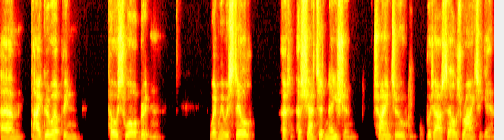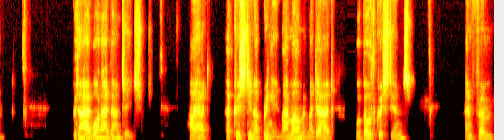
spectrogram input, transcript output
Um, I grew up in post war Britain when we were still a, a shattered nation trying to put ourselves right again. But I had one advantage. I had a Christian upbringing. My mum and my dad were both Christians. And from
